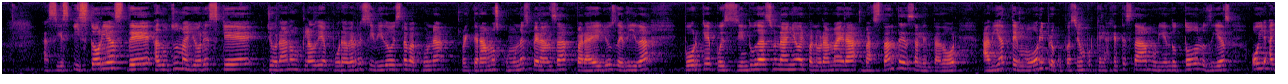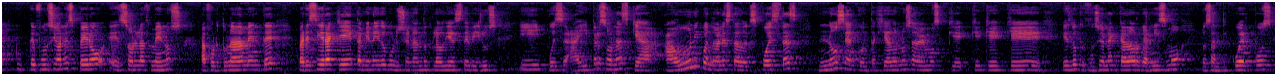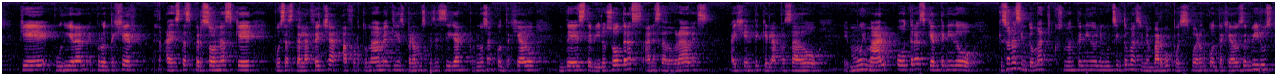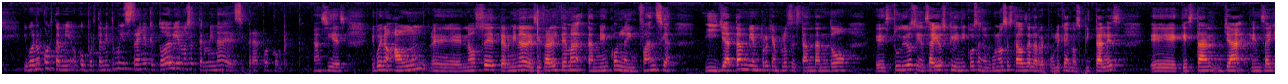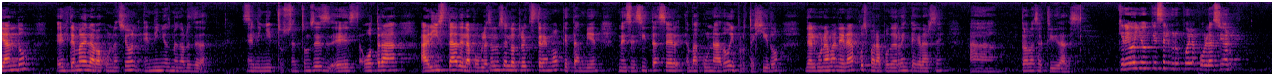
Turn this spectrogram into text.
Así es, historias de adultos mayores que lloraron, Claudia, por haber recibido esta vacuna, reiteramos, como una esperanza para ellos de vida, porque pues sin duda hace un año el panorama era bastante desalentador, había temor y preocupación porque la gente estaba muriendo todos los días Hoy hay defunciones, pero eh, son las menos, afortunadamente. Pareciera que también ha ido evolucionando, Claudia, este virus y pues hay personas que aún y cuando han estado expuestas no se han contagiado, no sabemos qué, qué, qué, qué es lo que funciona en cada organismo, los anticuerpos que pudieran proteger a estas personas que pues hasta la fecha afortunadamente y esperamos que se sigan, pues no se han contagiado de este virus. Otras han estado graves, hay gente que la ha pasado eh, muy mal, otras que han tenido, que son asintomáticos, no han tenido ningún síntoma, sin embargo, pues fueron contagiados del virus. Y bueno, un comportamiento muy extraño que todavía no se termina de descifrar por completo. Así es. Y bueno, aún eh, no se termina de descifrar el tema también con la infancia. Y ya también, por ejemplo, se están dando estudios y ensayos clínicos en algunos estados de la República, en hospitales, eh, que están ya ensayando el tema de la vacunación en niños menores de edad, en niñitos. Entonces es otra arista de la población, es el otro extremo que también necesita ser vacunado y protegido de alguna manera, pues para poder reintegrarse a todas las actividades. Creo yo que es el grupo de la población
